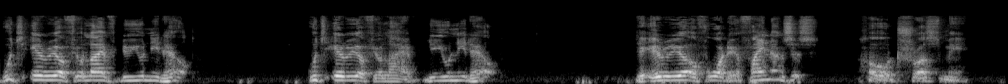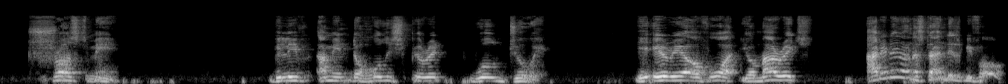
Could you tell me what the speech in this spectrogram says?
Which area of your life do you need help? Which area of your life do you need help? The area of what? Your finances? Oh, trust me. Trust me. Believe, I mean, the Holy Spirit will do it the area of what? Your marriage. I didn't understand this before.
